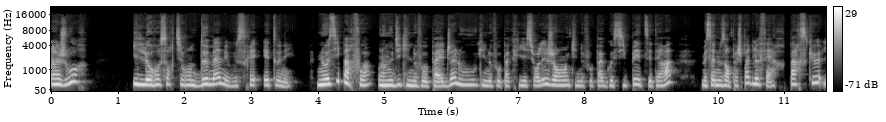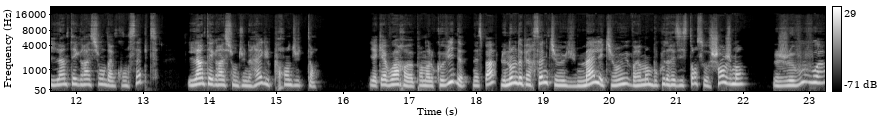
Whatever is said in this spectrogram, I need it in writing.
Un jour, ils le ressortiront d'eux-mêmes et vous serez étonnés. Nous aussi, parfois, on nous dit qu'il ne faut pas être jaloux, qu'il ne faut pas crier sur les gens, qu'il ne faut pas gossiper, etc. Mais ça ne nous empêche pas de le faire. Parce que l'intégration d'un concept, l'intégration d'une règle prend du temps. Il y a qu'à voir euh, pendant le Covid, n'est-ce pas Le nombre de personnes qui ont eu du mal et qui ont eu vraiment beaucoup de résistance au changement. Je vous vois.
